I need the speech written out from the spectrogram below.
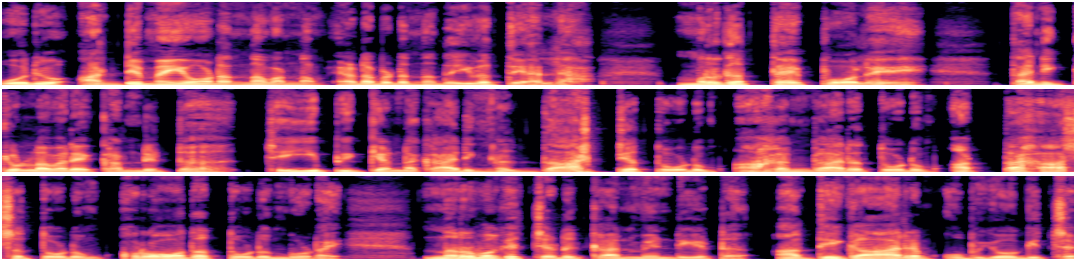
ഒരു അടിമയോടെന്ന വണ്ണം ഇടപെടുന്ന ദൈവത്തെ അല്ല മൃഗത്തെ പോലെ തനിക്കുള്ളവരെ കണ്ടിട്ട് ചെയ്യിപ്പിക്കേണ്ട കാര്യങ്ങൾ ധാഷ്ട്യത്തോടും അഹങ്കാരത്തോടും അട്ടഹാസത്തോടും ക്രോധത്തോടും കൂടെ നിർവഹിച്ചെടുക്കാൻ വേണ്ടിയിട്ട് അധികാരം ഉപയോഗിച്ച്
